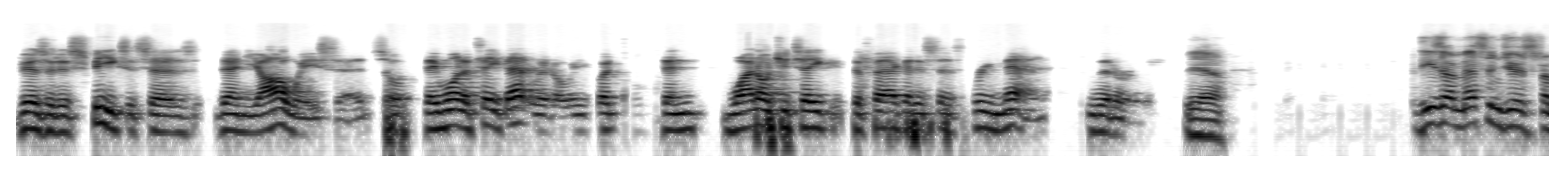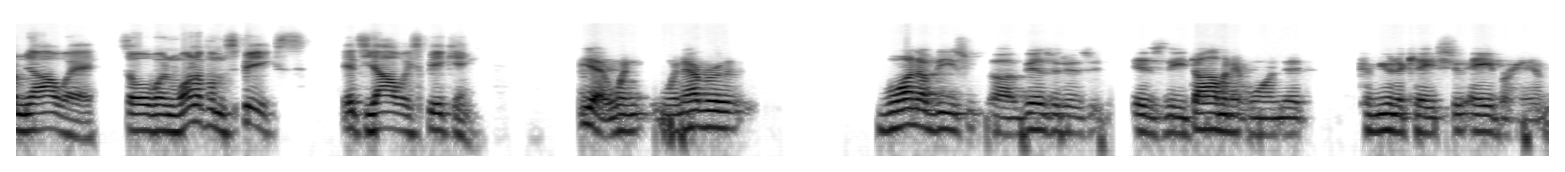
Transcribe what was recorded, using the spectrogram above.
visitors speaks, it says, then Yahweh said. So they want to take that literally, but then why don't you take the fact that it says three men literally? Yeah. These are messengers from Yahweh. So when one of them speaks, it's Yahweh speaking. Yeah, when whenever one of these uh, visitors is the dominant one that communicates to Abraham,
